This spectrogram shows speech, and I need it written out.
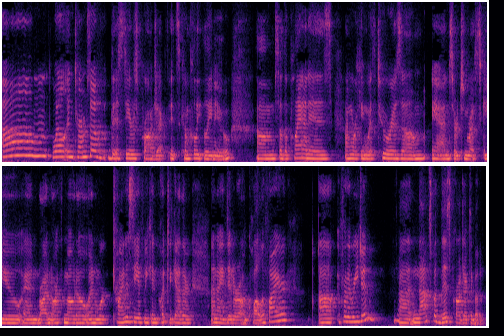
Um, well, in terms of this year's project, it's completely new. Um, so the plan is I'm working with tourism and search and rescue and Rod North Moto, and we're trying to see if we can put together an Iditarod qualifier uh, for the region. Uh, and that's what this project about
